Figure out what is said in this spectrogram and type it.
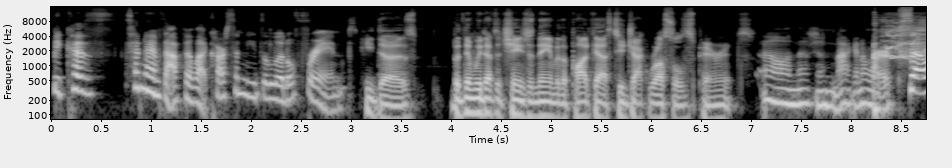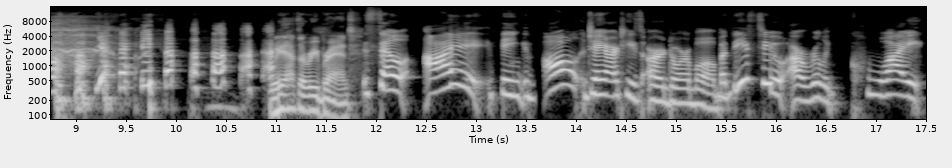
because sometimes I feel like Carson needs a little friend. He does. But then we'd have to change the name of the podcast to Jack Russell's parents. Oh, and that's not going to work. So. We have to rebrand. So I think all JRTs are adorable, but these two are really quite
